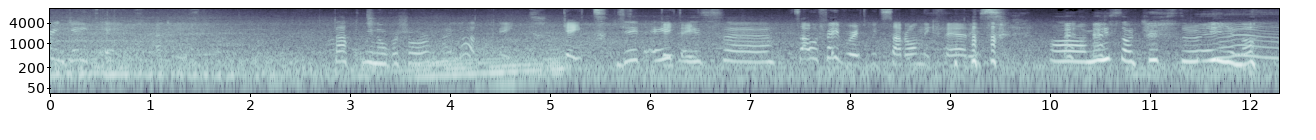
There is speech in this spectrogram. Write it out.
Are in gate 8 at least. That we know for sure. I love 8. Gate. Gate 8 Gate eight. is uh, It's our favorite with Saronic ferries. oh, miss our trips to Aegina. Yes.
